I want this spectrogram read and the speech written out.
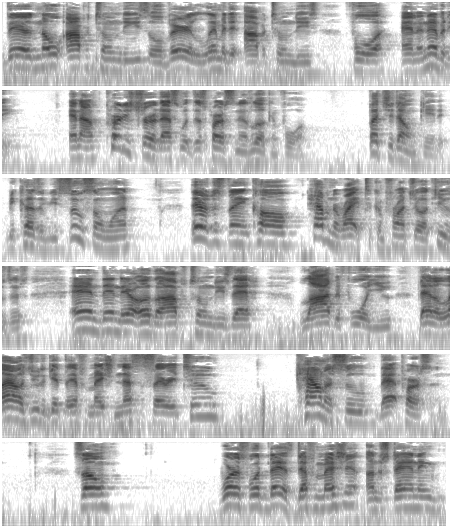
there are no opportunities or very limited opportunities for anonymity. And I'm pretty sure that's what this person is looking for. But you don't get it because if you sue someone, there's this thing called having the right to confront your accusers and then there are other opportunities that lie before you that allows you to get the information necessary to countersue that person. So, words for today is defamation, understanding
